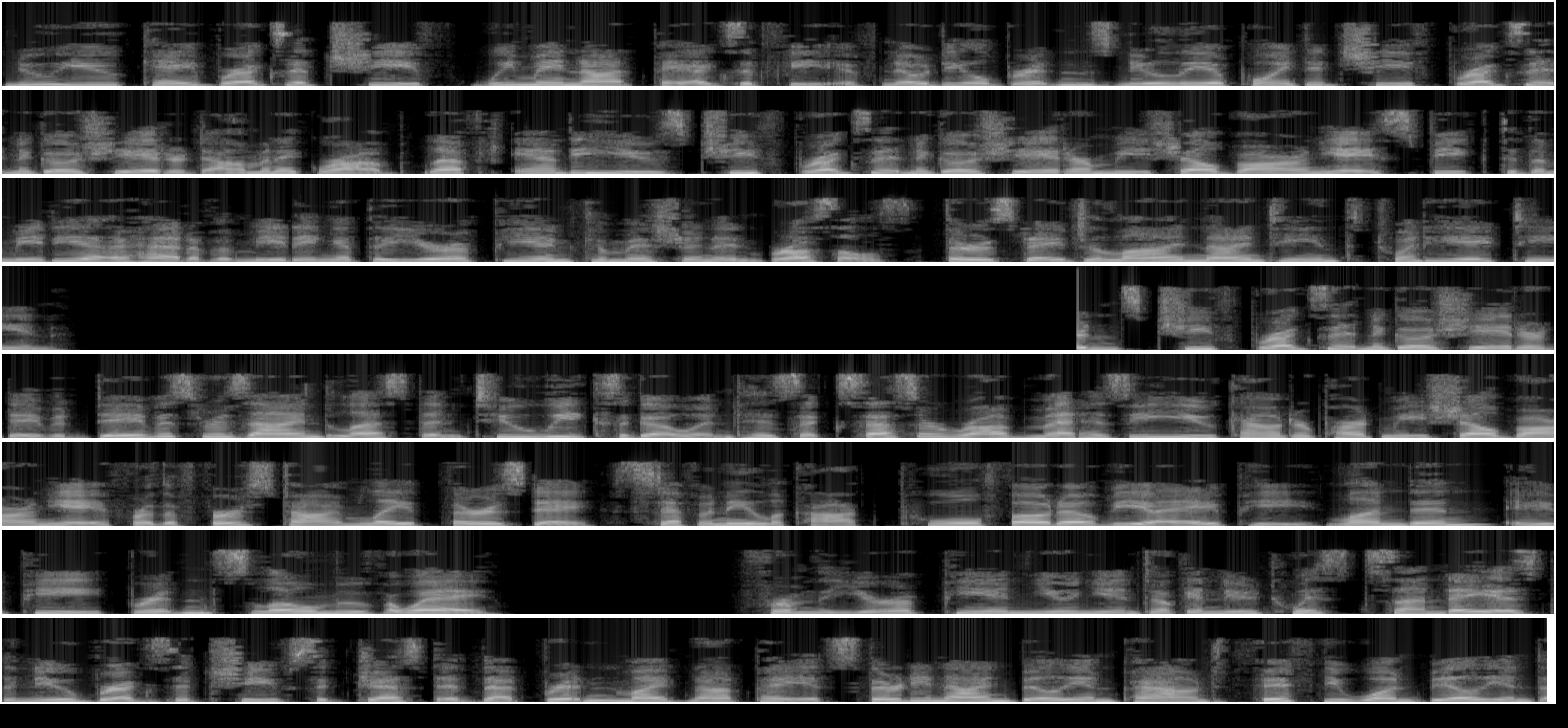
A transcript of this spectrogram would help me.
New UK Brexit chief, we may not pay exit fee if no deal Britain's newly appointed chief Brexit negotiator Dominic Raab left, and EU's chief Brexit negotiator Michel Barnier speak to the media ahead of a meeting at the European Commission in Brussels, Thursday, July 19, 2018. Britain's chief Brexit negotiator David Davis resigned less than two weeks ago and his successor Raab met his EU counterpart Michel Barnier for the first time late Thursday. Stephanie Lecocq, pool photo via AP. London, AP, Britain's slow move away from the European Union took a new twist Sunday as the new Brexit chief suggested that Britain might not pay its £39 billion $51 billion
